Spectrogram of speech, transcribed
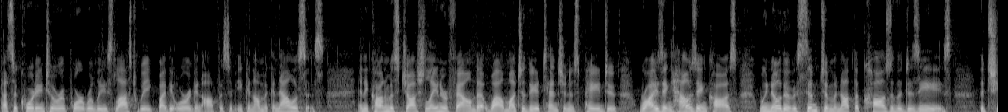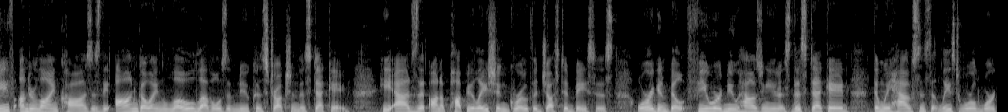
That's according to a report released last week by the Oregon Office of Economic Analysis. And economist Josh Lehner found that while much of the attention is paid to rising housing costs, we know they're the symptom and not the cause of the disease. The chief underlying cause is the ongoing low levels of new construction this decade. He adds that on a population growth adjusted basis, Oregon built fewer new housing units this decade than we have since at least World War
